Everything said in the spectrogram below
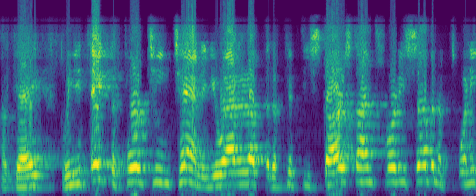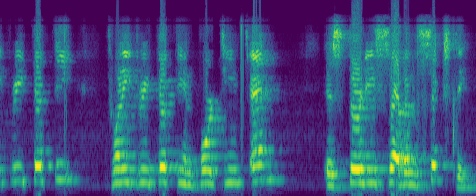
Okay? When you take the 1410 and you add it up to the 50 stars times 47 of 2350, 2350 and 1410 is 3760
